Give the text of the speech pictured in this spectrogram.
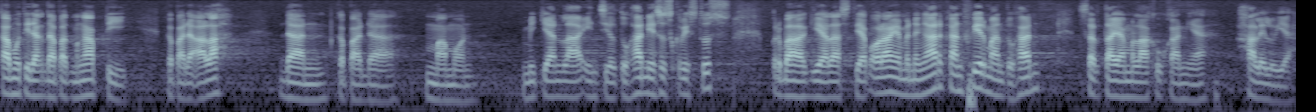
Kamu tidak dapat mengabdi kepada Allah dan kepada Mamon. Demikianlah Injil Tuhan Yesus Kristus. Berbahagialah setiap orang yang mendengarkan firman Tuhan serta yang melakukannya. Haleluya.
